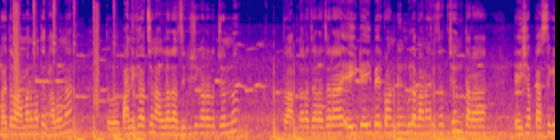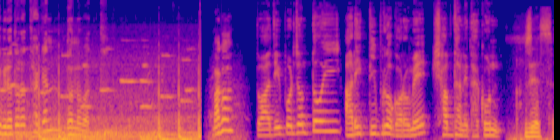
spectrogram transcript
হয়তো আমার মতে ভালো না। তো পানি খাওয়াচ্ছেন আল্লাহ রাজি খুশি করার জন্য। তো আপনারা যারা যারা এই টাইপের কন্টেন্টগুলো বানাতে চাচ্ছেন, তারা এইসব কাজ থেকে বিরত থাকেন ধন্যবাদ। মাগো। তো আজ এই পর্যন্তই আর এই তীব্র গরমে সাবধানে থাকুন। জি আচ্ছা।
